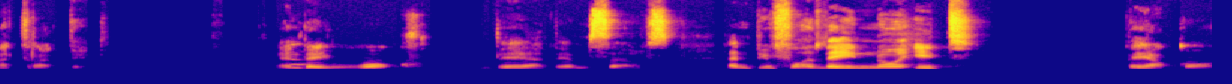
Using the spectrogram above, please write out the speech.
attracted and they walk there themselves. And before they know it, they are gone.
